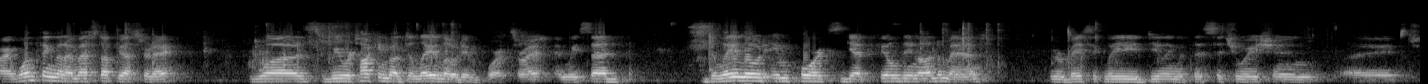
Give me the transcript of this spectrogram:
All right, one thing that I messed up yesterday was we were talking about delay load imports, right? And we said delay load imports get filled in on demand. We were basically dealing with this situation, right?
